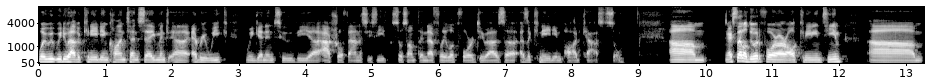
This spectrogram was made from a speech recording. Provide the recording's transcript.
we, we do have a Canadian content segment uh, every week. We get into the uh, actual fantasy season, so something definitely look forward to as a, as a Canadian podcast. So um, guess that'll do it for our all Canadian team. Um,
